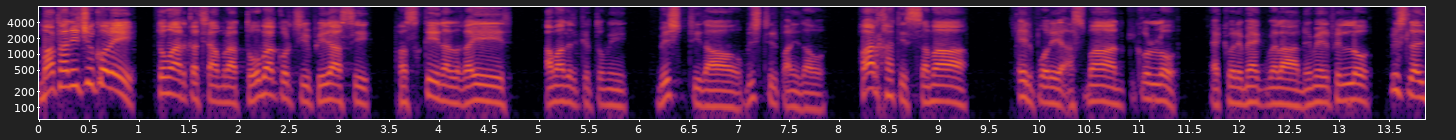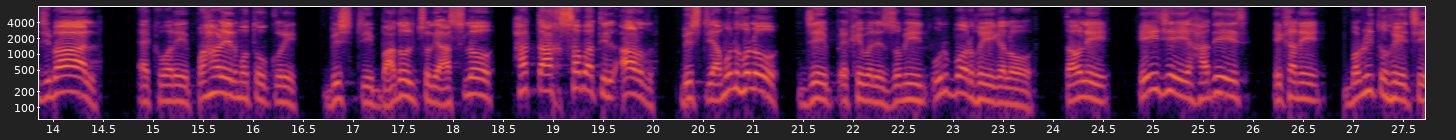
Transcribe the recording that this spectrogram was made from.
মাথা নিচু করে তোমার কাছে আমরা করছি, ফিরে ফসকিন আল গাইস, আমাদেরকে তুমি বৃষ্টি দাও, বৃষ্টির পানি দাও। ফার খাতিস সামা, এরপরে আসমান কি করল? একেবারে মেঘমেলা নেমে ফেলল। বিসলাল জিবাল, একেবারে পাহাড়ের মতো করে বৃষ্টি বাদল চলে আসলো। হাত্তা আকসাবাতিল আর্দ বৃষ্টি এমন হলো যে একেবারে জমিন উর্বর হয়ে গেল। তাহলে এই যে হাদিস এখানে বর্ণিত হয়েছে,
